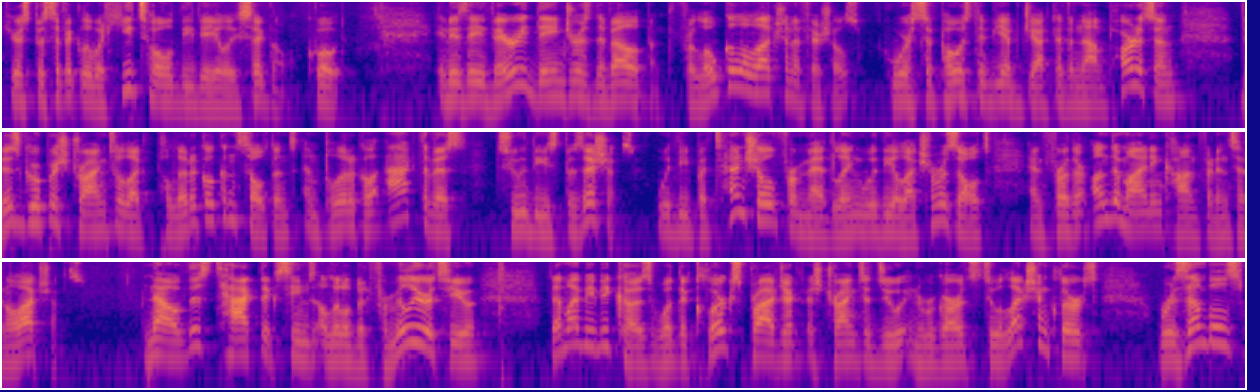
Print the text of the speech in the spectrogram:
Here's specifically what he told the Daily Signal. Quote, it is a very dangerous development for local election officials who are supposed to be objective and nonpartisan. This group is trying to elect political consultants and political activists to these positions, with the potential for meddling with the election results and further undermining confidence in elections. Now, if this tactic seems a little bit familiar to you, that might be because what the Clerks Project is trying to do in regards to election clerks resembles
